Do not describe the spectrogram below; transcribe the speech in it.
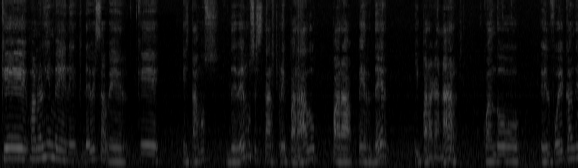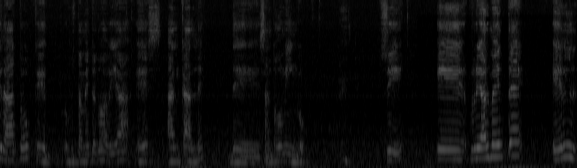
que Manuel Jiménez debe saber que estamos, debemos estar preparados para perder y para ganar. Cuando él fue candidato, que justamente todavía es alcalde de Santo Domingo, sí, realmente él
